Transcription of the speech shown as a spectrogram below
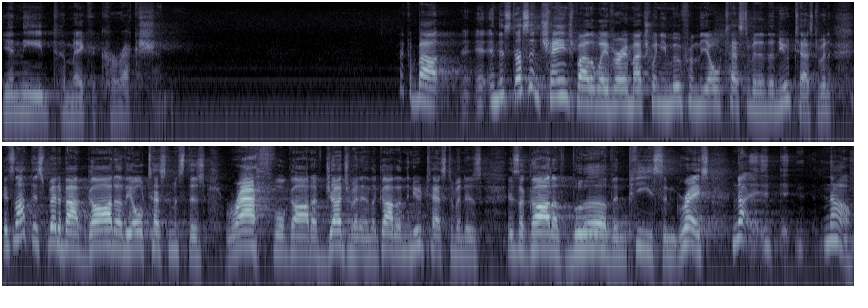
you need to make a correction. Think about, and this doesn't change, by the way, very much when you move from the Old Testament into the New Testament. It's not this bit about God of the Old Testament, this wrathful God of judgment, and the God of the New Testament is, is a God of love and peace and grace. No, it, it, no.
